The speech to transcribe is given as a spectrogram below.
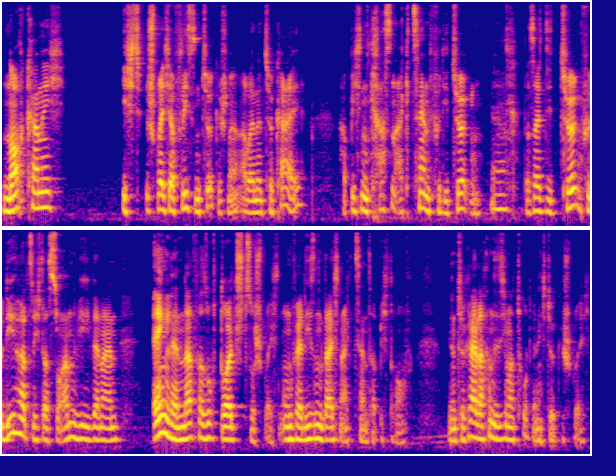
noch kann ich, ich spreche ja fließend Türkisch, ne? aber in der Türkei habe ich einen krassen Akzent für die Türken. Ja. Das heißt, die Türken, für die hört sich das so an, wie wenn ein Engländer versucht, Deutsch zu sprechen. Ungefähr diesen gleichen Akzent habe ich drauf. In der Türkei lachen die sich immer tot, wenn ich Türkisch spreche.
